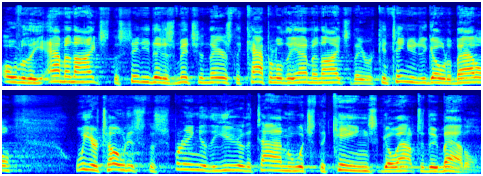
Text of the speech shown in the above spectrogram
over the Ammonites. The city that is mentioned there is the capital of the Ammonites. They were continuing to go to battle. We are told it's the spring of the year, the time in which the kings go out to do battle.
